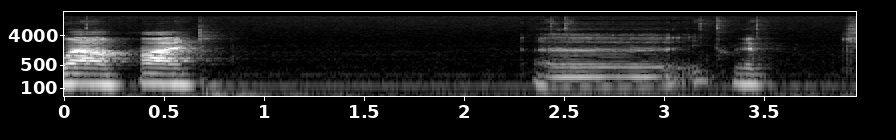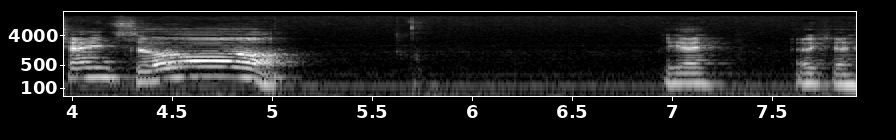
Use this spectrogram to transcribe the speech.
Wow, hi. Uh, equip chainsaw. Okay, okay.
